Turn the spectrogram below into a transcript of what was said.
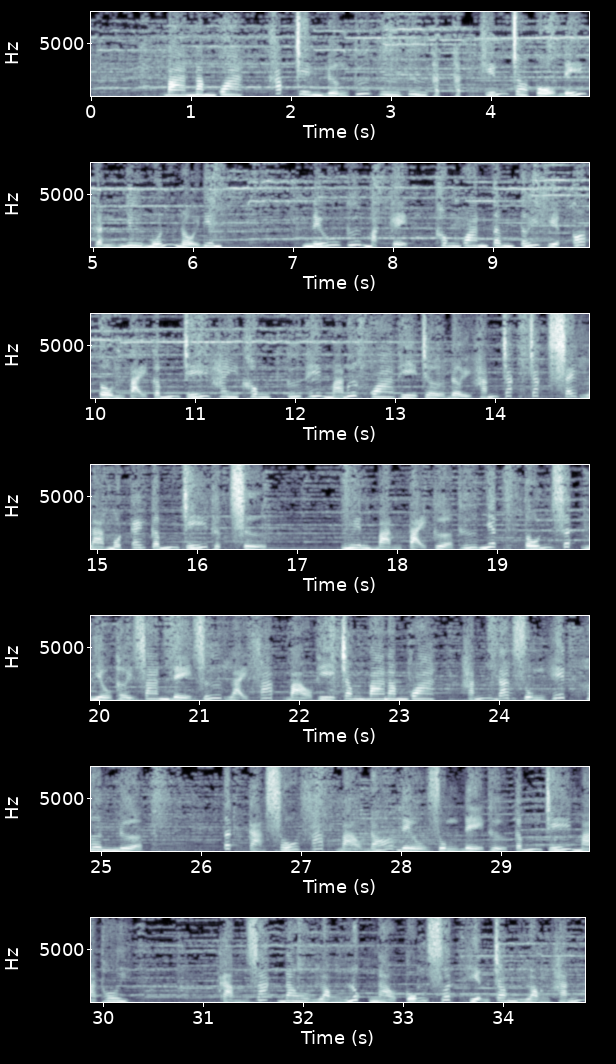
Ba năm qua, khắp trên đường cứ tư tư thật thật khiến cho cổ đế gần như muốn nổi điên. Nếu cứ mặc kệ, không quan tâm tới việc có tồn tại cấm chế hay không, cứ thế mà bước qua thì chờ đợi hắn chắc chắc sẽ là một cái cấm chế thực sự. Nguyên bản tại cửa thứ nhất tốn rất nhiều thời gian để giữ lại pháp bảo thì trong 3 năm qua, hắn đã dùng hết hơn nửa. Tất cả số pháp bảo đó đều dùng để thử cấm chế mà thôi. Cảm giác đau lòng lúc nào cũng xuất hiện trong lòng hắn.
